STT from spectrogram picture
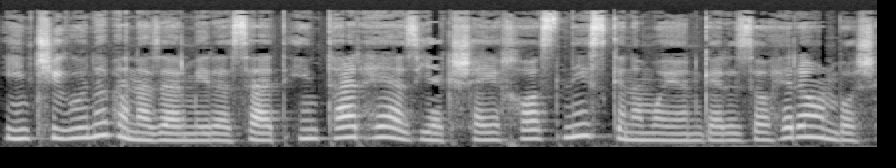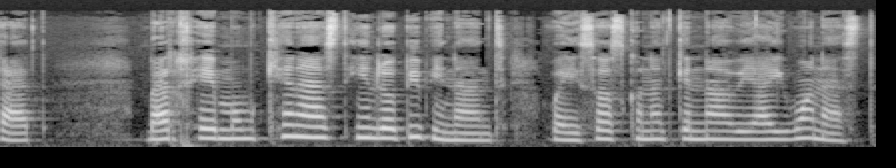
این چگونه به نظر می رسد؟ این طرح از یک شی خاص نیست که نمایانگر ظاهر آن باشد. برخی ممکن است این را ببینند و احساس کنند که نوی ایوان است.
